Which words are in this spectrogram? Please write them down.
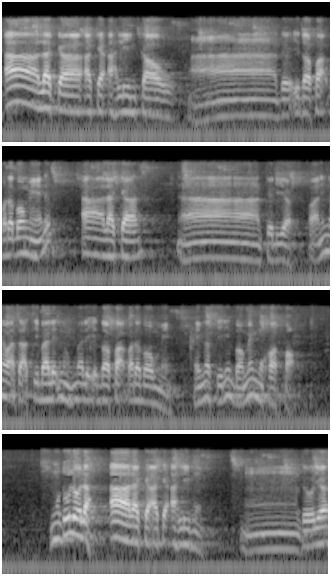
alaka akan ahli kau ha tu idafah pada dhamir tu alaka ha tu dia ha ni nak saksi balik nu balik idafah pada dhamir hingga sini dhamir mukhatab Mutulullah alaka aka ahlimu. Hmm tu dia.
